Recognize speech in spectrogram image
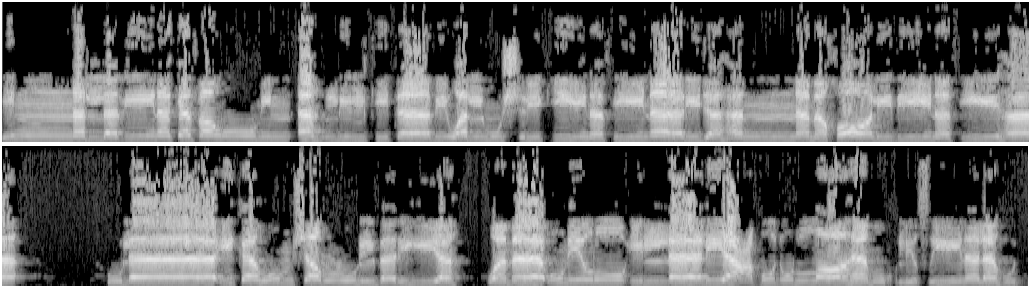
إن الذين كفروا من أهل الكتاب والمشركين في نار جهنم خالدين فيها أولئك هم شر البرية وما أمروا إلا ليعبدوا الله مخلصين له الدين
